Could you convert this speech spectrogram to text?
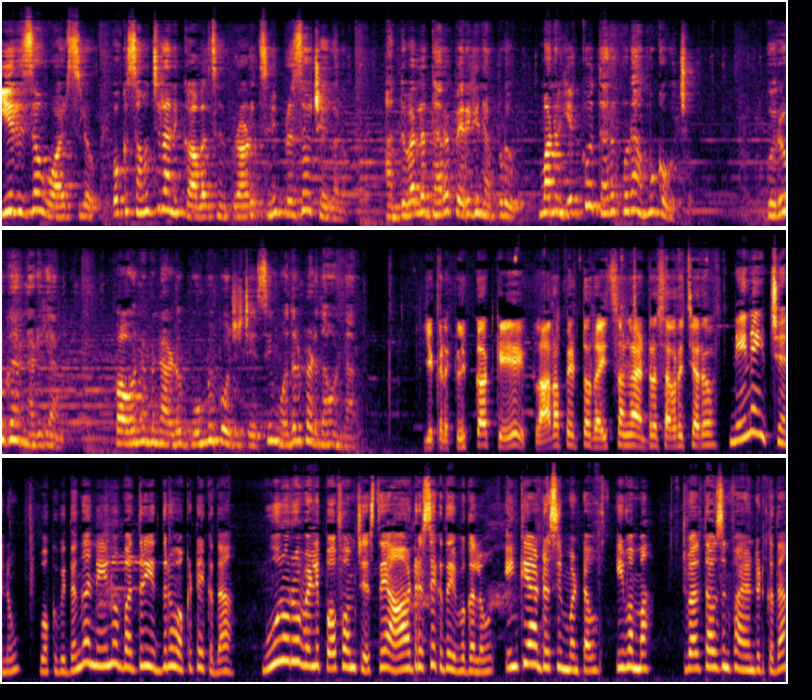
ఈ రిజర్వాయర్స్లో ఒక సంవత్సరానికి కావాల్సిన ప్రొడక్ట్స్ని ప్రిజర్వ్ చేయగలం. అందువల్ల ధర పెరిగినప్పుడు మనం ఎక్కువ ధర కూడా అమ్ముకోవచ్చు. గురువు గారిని అడిగాను. పౌర్ణమి నాడు భూమి పూజ చేసి మొదలు పెడదాం అన్నారు ఇక్కడ ఫ్లిప్కార్ట్కి క్లారా పేరుతో రైతు సంఘం అడ్రస్ ఎవరిచ్చారు? నేనే ఇచ్చాను. ఒక విధంగా నేను బద్రి ఇద్దరం ఒకటే కదా. ఊరూరు వెళ్ళి పర్ఫామ్ చేస్తే ఆ అడ్రస్సే కదా ఇవ్వగలం. ఇంకే అడ్రస్ ఇమ్మంటావు? ఇవమ్మా ట్వెల్వ్ థౌసండ్ ఫైవ్ హండ్రెడ్ కదా?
